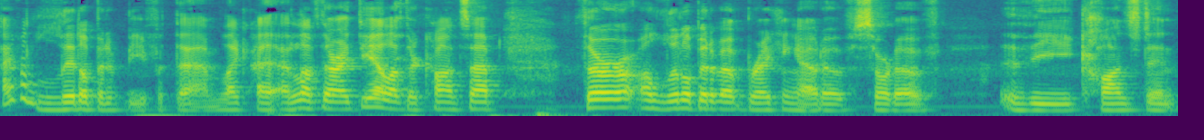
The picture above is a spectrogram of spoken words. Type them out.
I have a little bit of beef with them. Like I, I love their idea, I love their concept. They're a little bit about breaking out of sort of the constant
